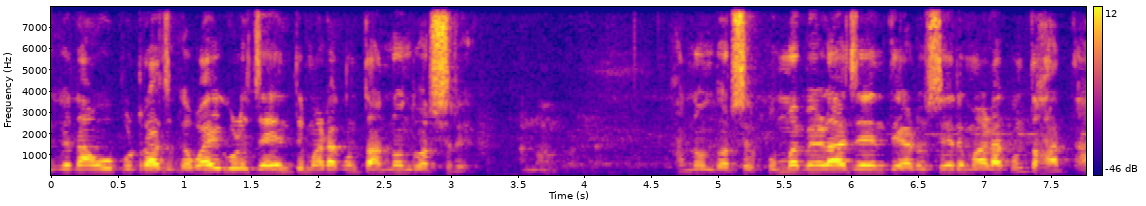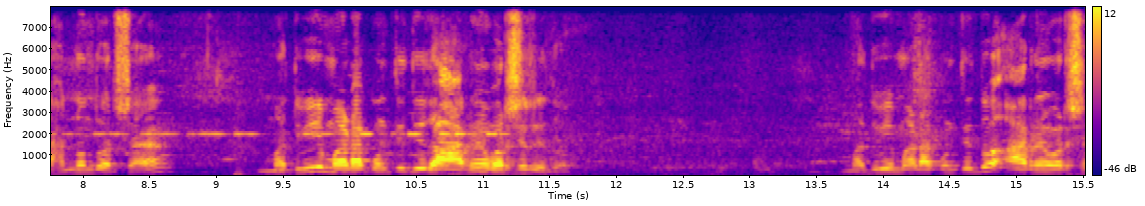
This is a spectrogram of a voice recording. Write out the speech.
ಈಗ ನಾವು ಪುಟ್ರಾಜ್ ಗವಾಯಿಗಳು ಜಯಂತಿ ಮಾಡಕ್ಕಂತ ಹನ್ನೊಂದು ವರ್ಷ ರೀ. ಹನ್ನೊಂದು ವರ್ಷ. ಕುಂಭಮೇಳ ಜಯಂತಿ ಎರಡು ಸೇರಿ ಮಾಡಕ್ಕಂತ ಹನ್ನೊಂದು ವರ್ಷ. ಮದ್ವೆ ಮಾಡಕ್ಕಂತಿದ್ದು ಇದು ಆರನೇ ವರ್ಷ ರೀ ಇದು. ಮದ್ವೆ ಮಾಡಕ್ಕಂತಿದ್ದು ಆರನೇ ವರ್ಷ.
